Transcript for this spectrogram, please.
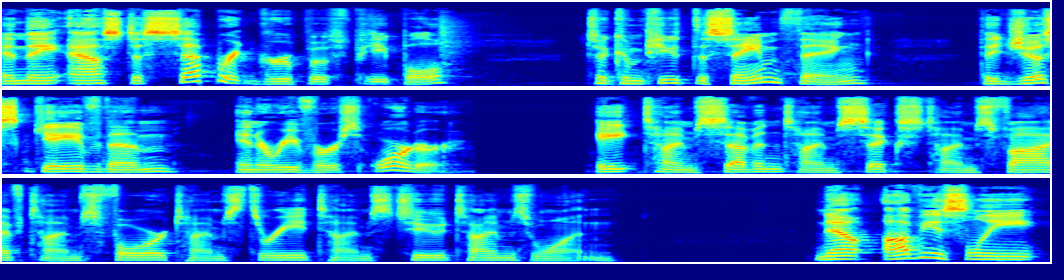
And they asked a separate group of people to compute the same thing. They just gave them in a reverse order 8 times 7 times 6 times 5 times 4 times 3 times 2 times 1. Now, obviously,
